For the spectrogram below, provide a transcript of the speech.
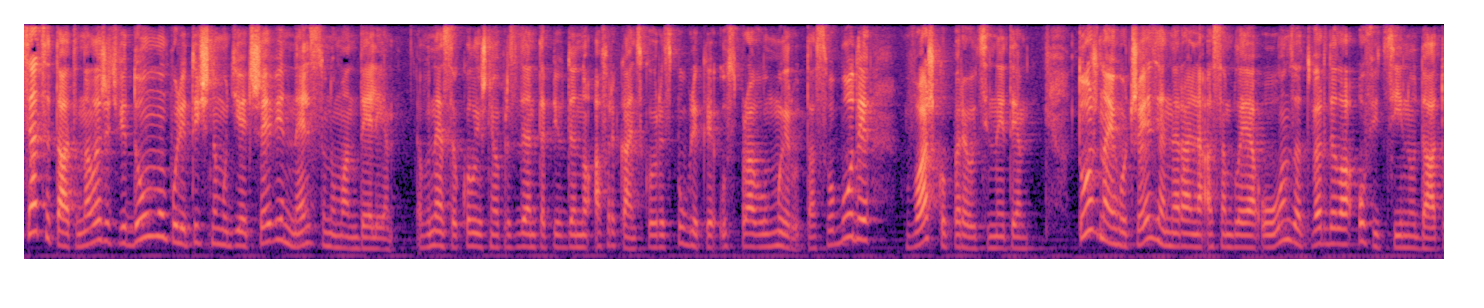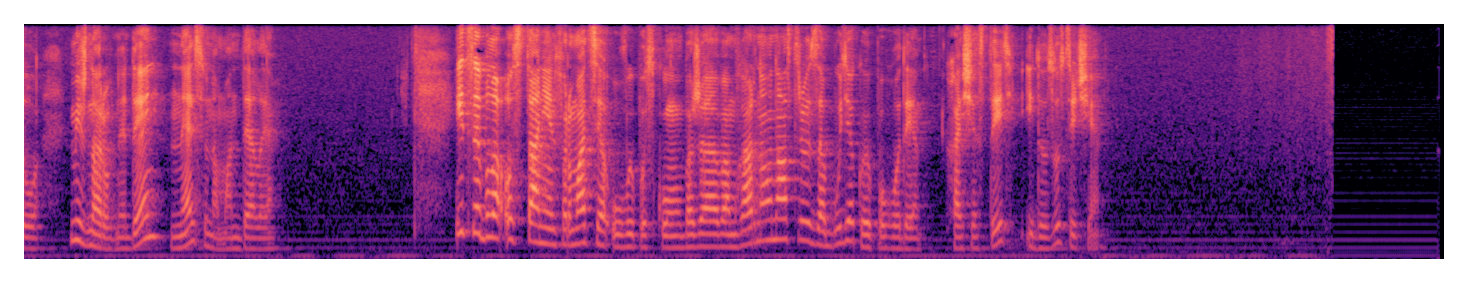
Ця цитата належить відомому політичному діячеві Нельсону Манделі. Внесок колишнього президента Південно-Африканської Республіки у справу миру та свободи важко переоцінити. Тож на його честь Генеральна асамблея ООН затвердила офіційну дату Міжнародний день Нельсона Мандели. І це була остання інформація у випуску. Бажаю вам гарного настрою за будь-якої погоди. Хай щастить і до зустрічі!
